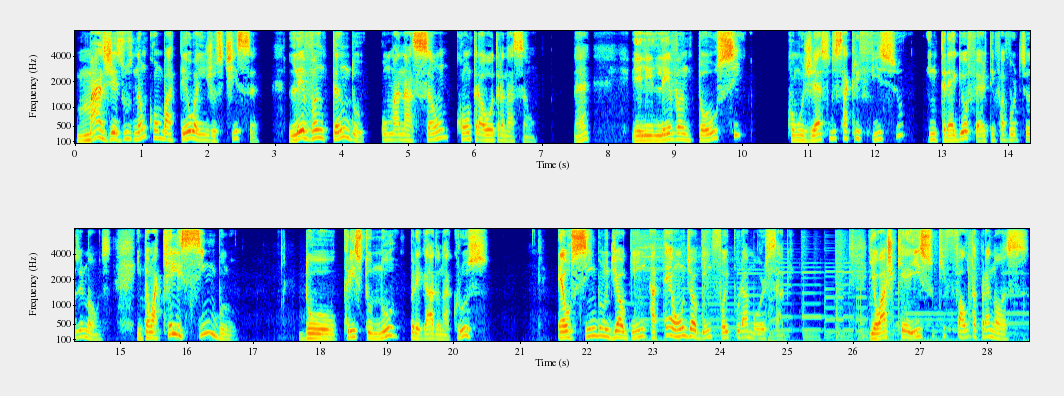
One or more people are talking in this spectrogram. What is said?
Mas Jesus não combateu a injustiça levantando uma nação contra outra nação, né? Ele levantou-se como gesto de sacrifício, entregue e oferta em favor de seus irmãos. Então aquele símbolo do Cristo nu pregado na cruz é o símbolo de alguém até onde alguém foi por amor, sabe? E eu acho que é isso que falta para nós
